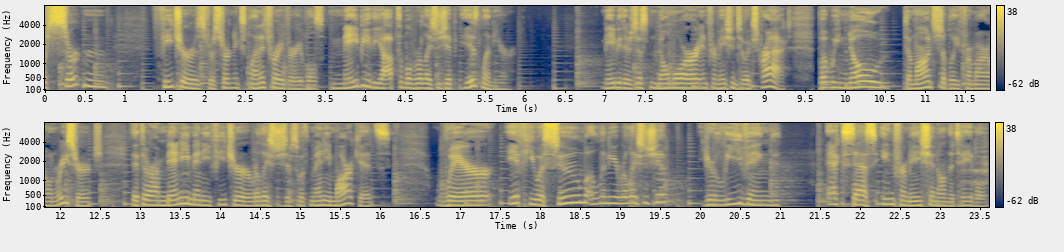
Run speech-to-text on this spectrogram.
for certain features, for certain explanatory variables, maybe the optimal relationship is linear. Maybe there's just no more information to extract. But we know demonstrably from our own research that there are many, many feature relationships with many markets where if you assume a linear relationship, you're leaving excess information on the table.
